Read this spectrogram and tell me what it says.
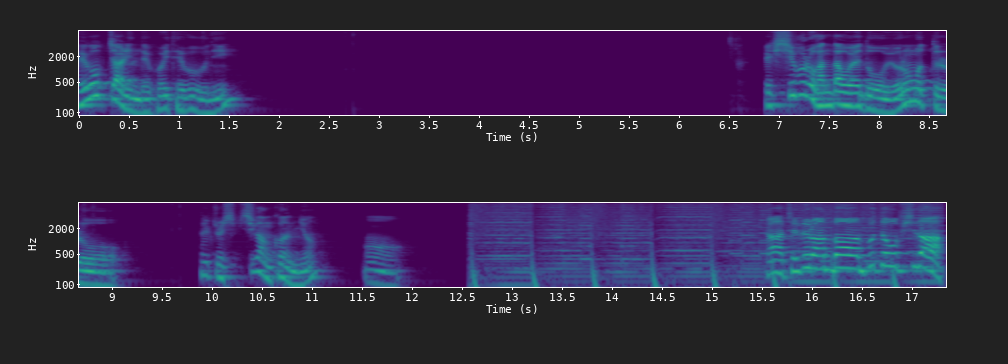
100억짜리인데 거의 대부분이 110으로 간다고 해도 이런 것들로 사실 좀 쉽지가 않거든요. 어. 자, 제대로 한번 붙어봅시다.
